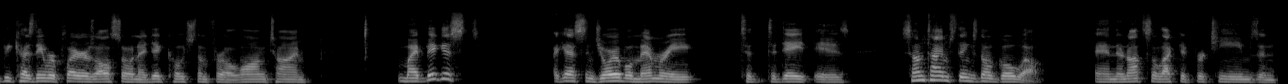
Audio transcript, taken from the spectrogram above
because they were players also, and I did coach them for a long time. My biggest, I guess, enjoyable memory to to date is sometimes things don't go well, and they're not selected for teams, and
